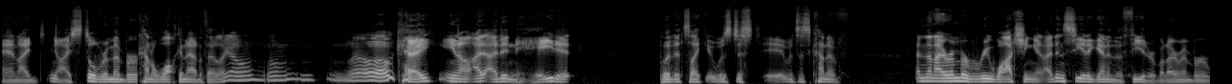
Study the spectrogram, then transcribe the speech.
and I you know I still remember kind of walking out of there like oh, oh, oh okay you know I, I didn't hate it, but it's like it was just it was just kind of and then I remember rewatching it. I didn't see it again in the theater, but I remember,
